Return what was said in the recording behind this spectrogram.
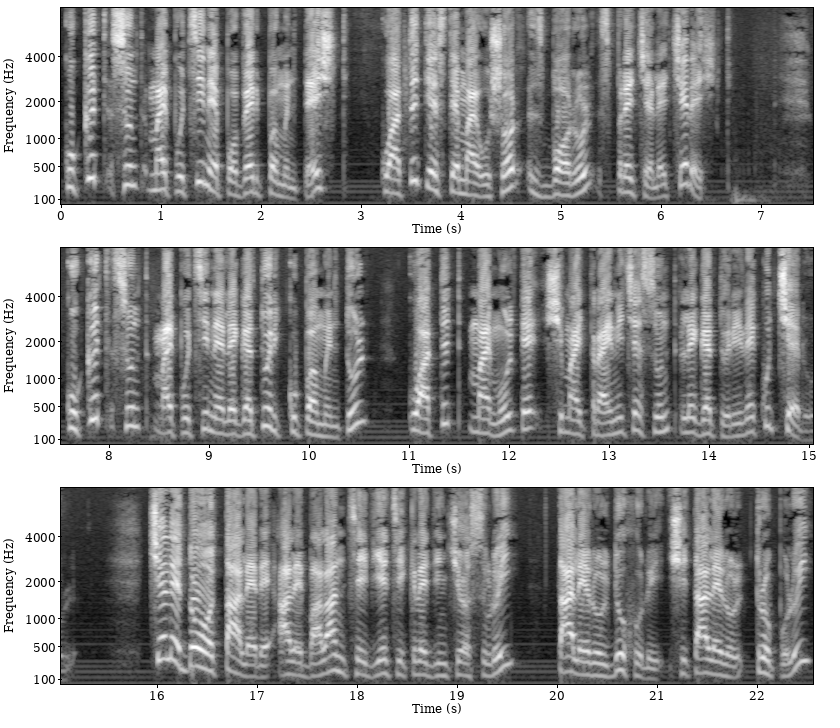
Cu cât sunt mai puține poveri pământești, cu atât este mai ușor zborul spre cele cerești. Cu cât sunt mai puține legături cu pământul, cu atât mai multe și mai trainice sunt legăturile cu cerul. Cele două talere ale balanței vieții credinciosului, talerul Duhului și talerul trupului,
